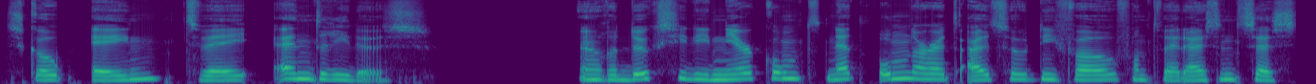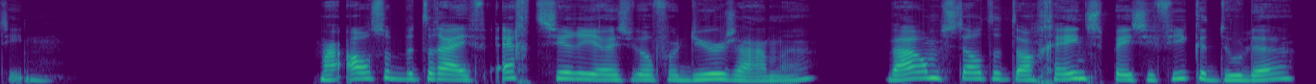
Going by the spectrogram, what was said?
Scope 1, 2 en 3 dus. Een reductie die neerkomt net onder het uitstootniveau van 2016. Maar als het bedrijf echt serieus wil verduurzamen, waarom stelt het dan geen specifieke doelen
